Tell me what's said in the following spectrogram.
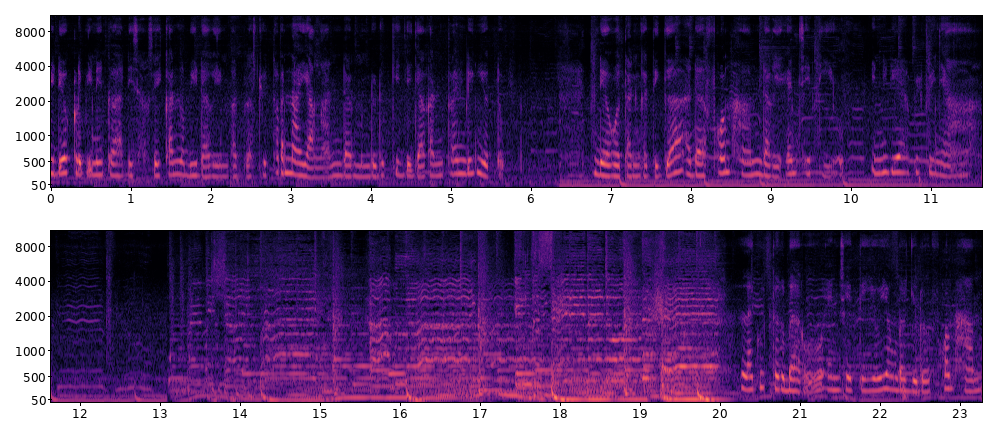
video klip ini telah disaksikan lebih dari 14 juta penayangan dan menduduki jajaran trending YouTube. Di urutan ketiga ada From Home dari NCT U. Ini dia previewnya. Lagu terbaru NCT U yang berjudul From Home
